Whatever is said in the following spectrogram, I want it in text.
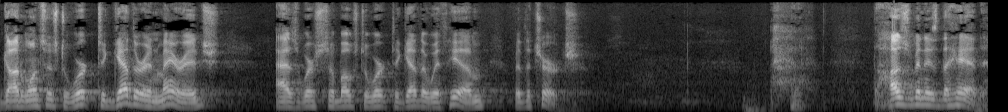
God wants us to work together in marriage as we're supposed to work together with Him with the church. The husband is the head,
